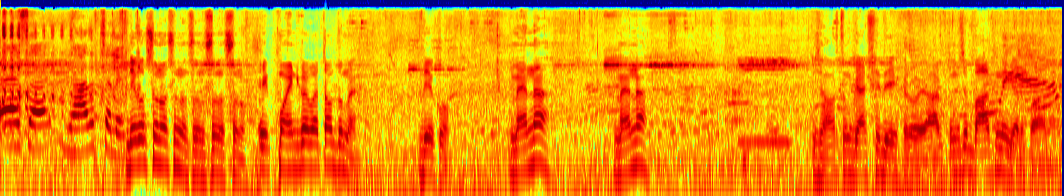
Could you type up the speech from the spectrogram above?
ऐसा है यहाँ तक चले। देखो सुनो सुनो सुनो सुनो सुनो। एक पॉइंट का बताऊँ तुम्हें? देखो मैं ना मैं ना यार तुम कैसे देख रहे हो यार? तुमसे बात नहीं कर पा रहा हूँ।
